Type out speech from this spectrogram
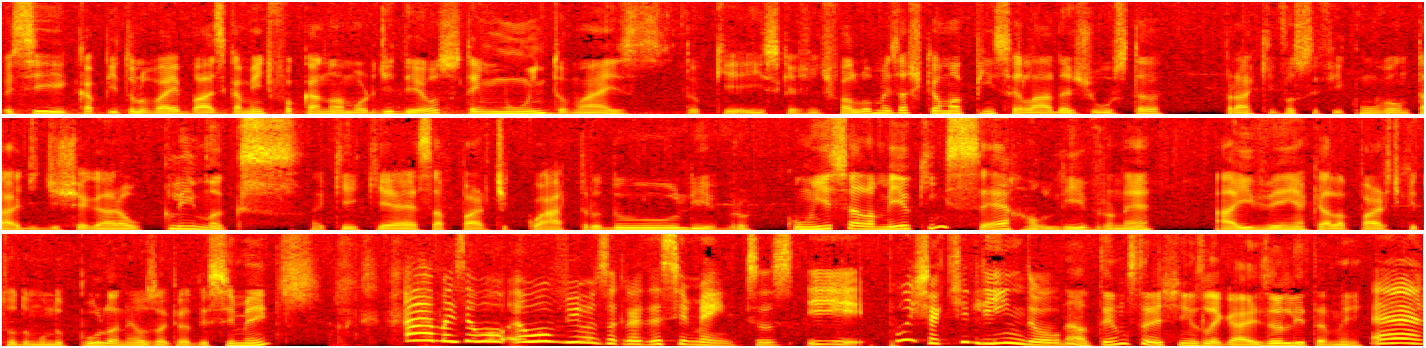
Esse capítulo vai basicamente focar no amor de Deus. Tem muito mais do que isso que a gente falou, mas acho que é uma pincelada justa para que você fique com vontade de chegar ao clímax aqui, que é essa parte 4 do livro. Com isso, ela meio que encerra o livro, né? Aí vem aquela parte que todo mundo pula, né? Os agradecimentos. Ah, mas eu, eu ouvi os agradecimentos. E, puxa, que lindo. Não, tem uns trechinhos legais, eu li também. É,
